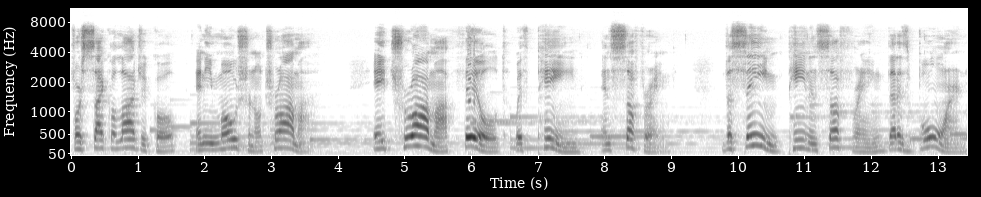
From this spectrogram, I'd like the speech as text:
for psychological and emotional trauma, a trauma filled with pain and suffering, the same pain and suffering that is born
